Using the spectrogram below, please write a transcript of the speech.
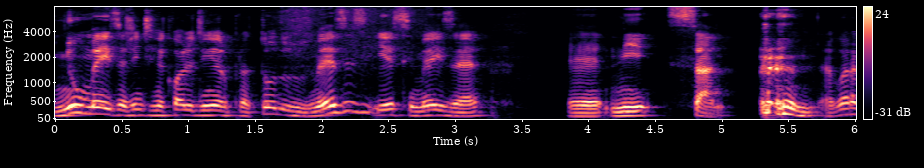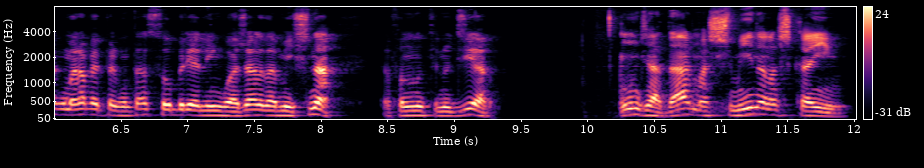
em um mês a gente recolhe dinheiro para todos os meses e esse mês é, é Nissan. Agora a Gemara vai perguntar sobre a linguajar da Mishnah. Está falando que no dia 1 de Adar, Mashmina Lashkaim.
